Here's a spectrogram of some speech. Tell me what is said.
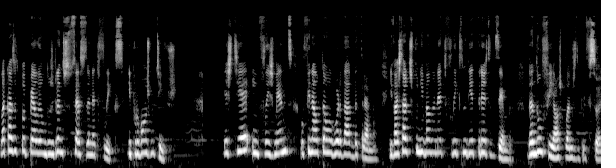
La Casa de Papel é um dos grandes sucessos da Netflix, e por bons motivos. Este é, infelizmente, o final tão aguardado da trama e vai estar disponível na Netflix no dia 3 de dezembro, dando um fim aos planos do professor.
